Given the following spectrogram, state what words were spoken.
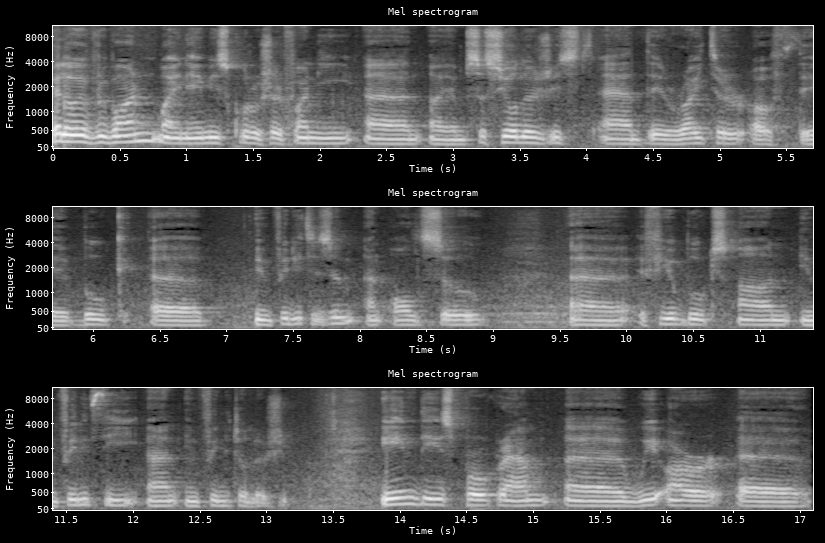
Hello everyone, my name is Korosh Erfani and I am sociologist and the writer of the book uh, Infinitism and also uh, a few books on infinity and infinitology. In this program, uh, we are uh,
